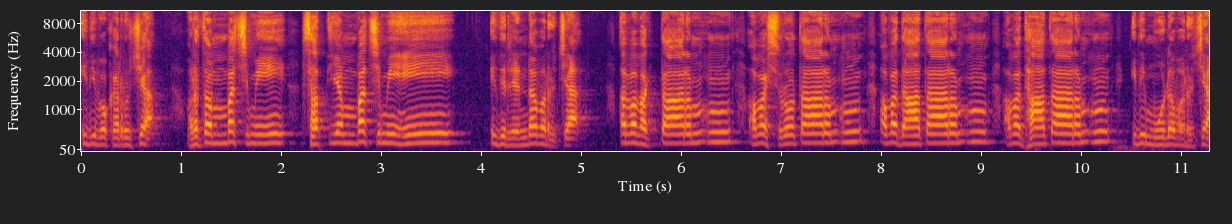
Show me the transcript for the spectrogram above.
ఇది ఒక రుచ. వ్రతం వచ్మి సత్యం వచ్మి. ఇది రెండవ రుచ. అవవక్తారం అవశ్రోతారం అవదాతారం అవధాతారం ఇది మూడవ రుచ.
